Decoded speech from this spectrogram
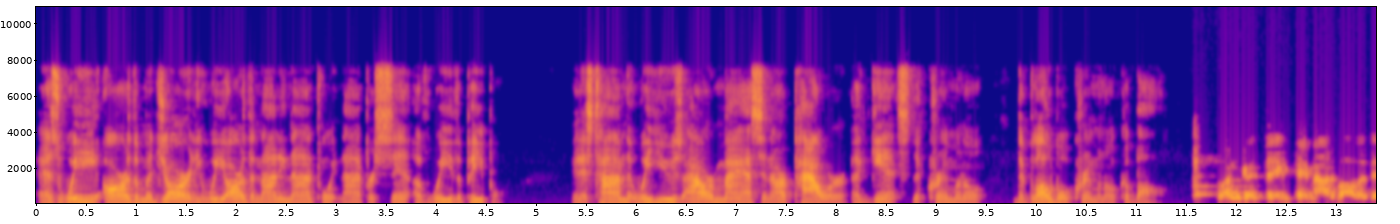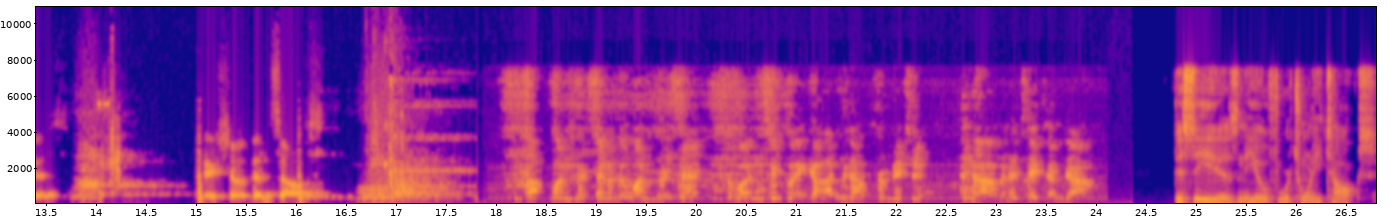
as we are the majority. We are the 99.9% of we the people. And it's time that we use our mass and our power against the criminal, the global criminal cabal one good thing came out of all of this. They showed themselves. The top 1% of the 1%, the ones who play God without permission, and now I'm going to take them down. This is Neo 420 Talks,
